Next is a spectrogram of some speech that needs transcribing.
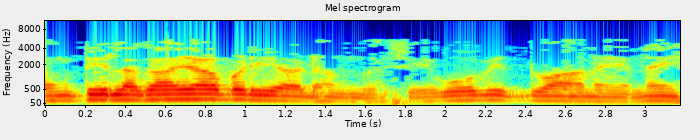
पंक्ति लगाया बढ़िया ढंग से, वो विद्वान है, नहीं।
